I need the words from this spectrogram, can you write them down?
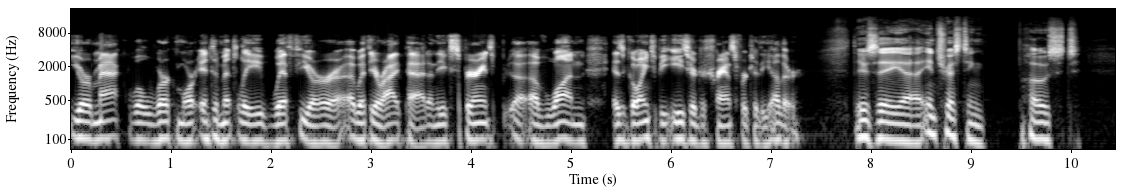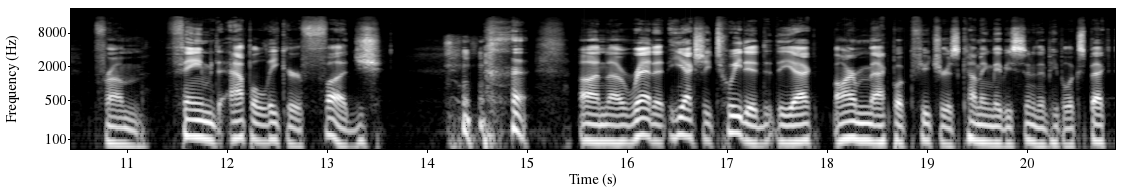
your Mac will work more intimately with your uh, with your iPad, and the experience uh, of one is going to be easier to transfer to the other. There's a uh, interesting post from famed Apple leaker Fudge on uh, Reddit. He actually tweeted the ARM MacBook future is coming, maybe sooner than people expect.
